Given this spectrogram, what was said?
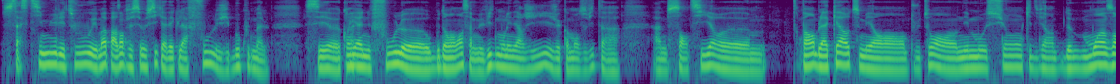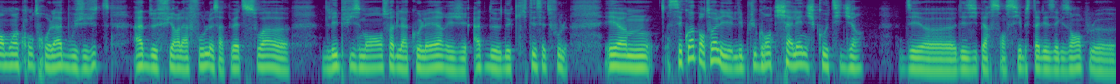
ça stimule et tout. Et moi, par exemple, je sais aussi qu'avec la foule, j'ai beaucoup de mal. C'est quand il y a une foule, au bout d'un moment, ça me vide mon énergie et je commence vite à, à me sentir pas en blackout, mais en plutôt en émotion qui devient de moins en moins contrôlable, où j'ai juste hâte de fuir la foule. Ça peut être soit euh, de l'épuisement, soit de la colère, et j'ai hâte de, quitter cette foule. Et euh, c'est quoi pour toi les, plus grands challenges quotidiens des, euh, des hypersensibles? Si tu as des exemples,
